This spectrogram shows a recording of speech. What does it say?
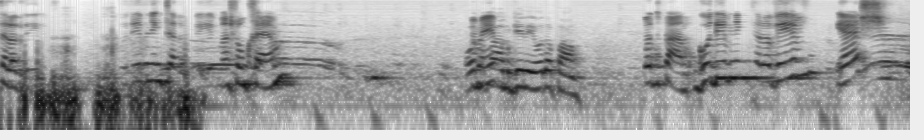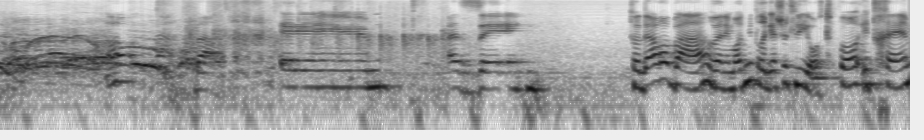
תל אביב, Good evening תל אביב, מה שלומכם? עוד פעם גילי, עוד פעם. עוד פעם, Good evening תל אביב, יש? אה, אז אה, תודה רבה, ואני מאוד מתרגשת להיות פה איתכם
